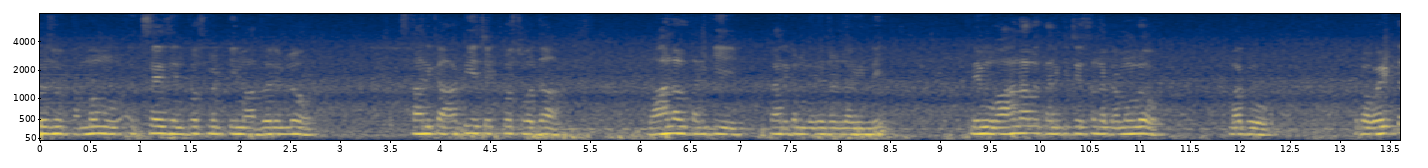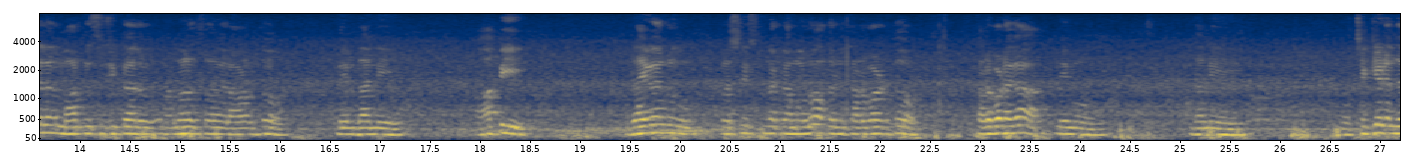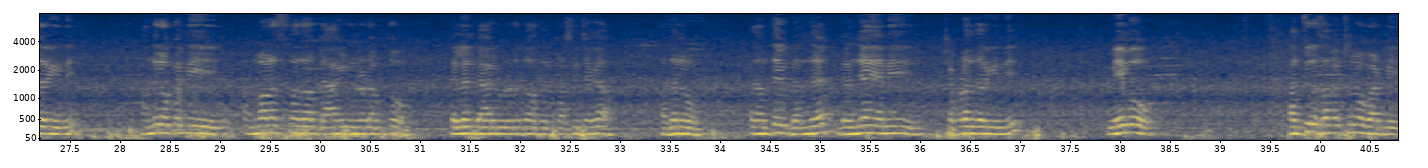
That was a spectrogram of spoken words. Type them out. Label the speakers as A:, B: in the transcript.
A: ఈరోజు Khammam excise enforcement team ఆధ్వర్యంలో స్థానిక ఆర్టీఏ చెక్ పోస్ట్ వద్ద వాహనాల తనిఖీ కార్యక్రమం నిర్వహించడం జరిగింది. మేము వాహనాలు తనిఖీ చేస్తున్న క్రమంలో మాకు ఒక white colour Maruti Suzuki car అనుమానాస్పదంగా రావడంతో మేము దాన్ని ఆపి డ్రైవర్ను ప్రశ్నిస్తున్న క్రమంలో అతను తడబడతో తడబడగా మేము దాన్ని చెక్ చేయడం జరిగింది. అందులో కొన్ని అనుమానాస్పద బ్యాగులు ఉండడంతో తెల్లని బ్యాగులు ఉండడంతో అతను ప్రశ్నించగా అతను అదంతా గంజా గంజాయి అని చెప్పడం జరిగింది. మేము పంచుల సమక్షంలో వాటిని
